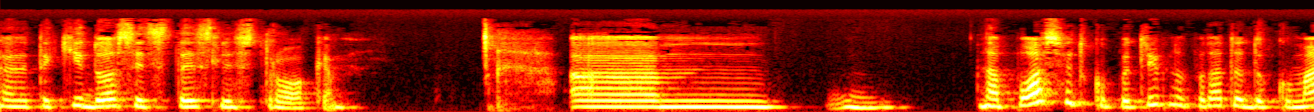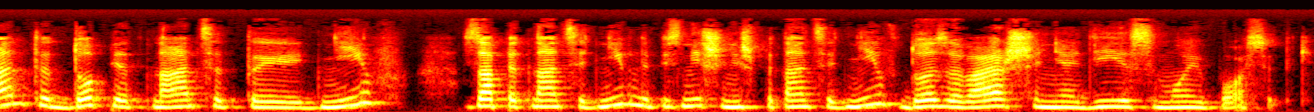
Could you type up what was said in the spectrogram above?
е, такі досить стислі строки. Ем, на посвідку потрібно подати документи до 15 днів. За 15 днів, не пізніше ніж 15 днів до завершення дії самої посвідки.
